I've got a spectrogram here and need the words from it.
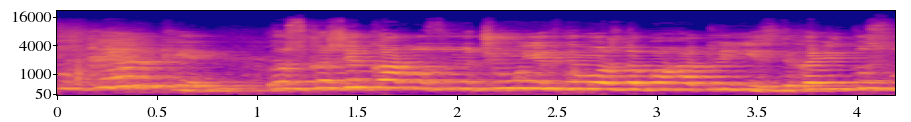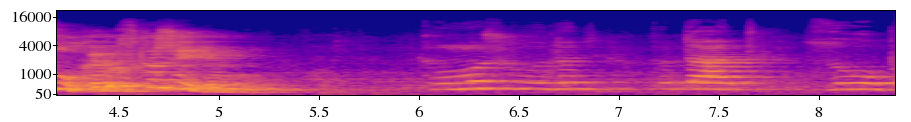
Цукерки? Розкажи Карлосу, ну чому їх не можна багато їсти? Хай він послухає, розкажи йому. Тому що будуть подати зуб.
